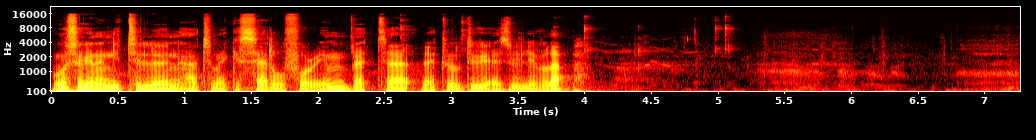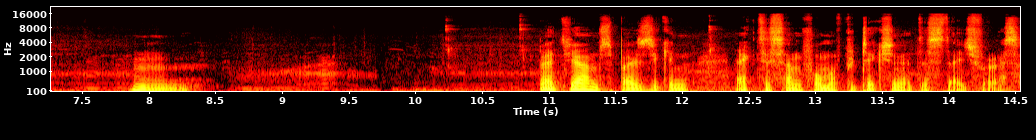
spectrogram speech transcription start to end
We're also going to need to learn how to make a saddle for him, but uh, that will do as we level up. Hmm. But yeah, I suppose you can act as some form of protection at this stage for us.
